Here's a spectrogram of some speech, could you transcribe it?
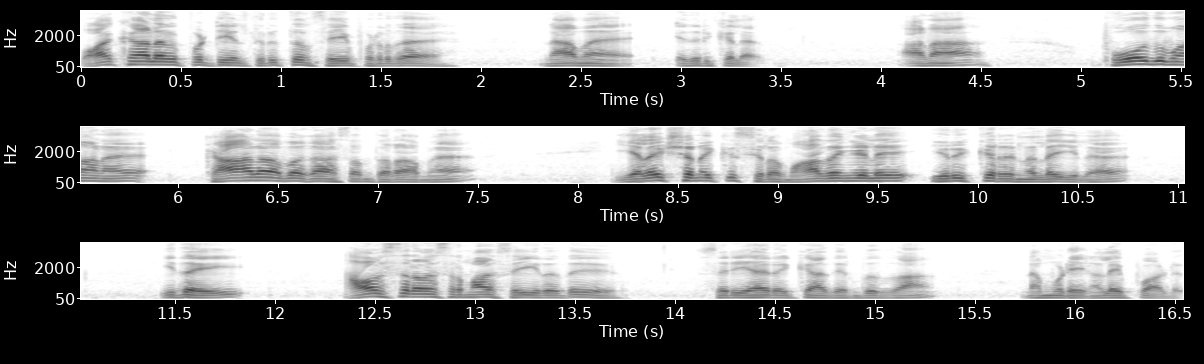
வாக்காளர் பட்டியல் திருத்தம் செய்யப்படுறத நாம் எதிர்க்கலை. ஆனால் போதுமான கால அவகாசம் தராமல் எலெக்ஷனுக்கு சில மாதங்களே இருக்கிற நிலையில் இதை அவசர அவசரமாக செய்கிறது சரியாக இருக்காது என்பது தான் நம்முடைய நிலைப்பாடு.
